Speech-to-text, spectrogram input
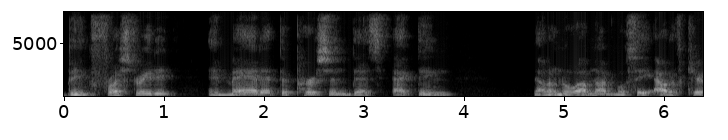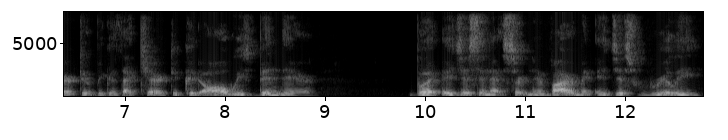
being frustrated and mad at the person that's acting I don't know, I'm not even going to say out of character because that character could always been there, but it just in that certain environment, it just really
